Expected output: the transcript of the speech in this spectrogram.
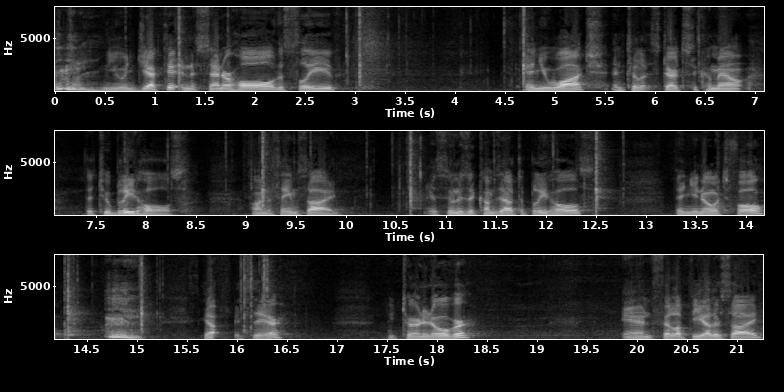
you inject it in the center hole of the sleeve and you watch until it starts to come out the two bleed holes on the same side. As soon as it comes out the bleed holes, then you know it's full. yep, it's there. You turn it over and fill up the other side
